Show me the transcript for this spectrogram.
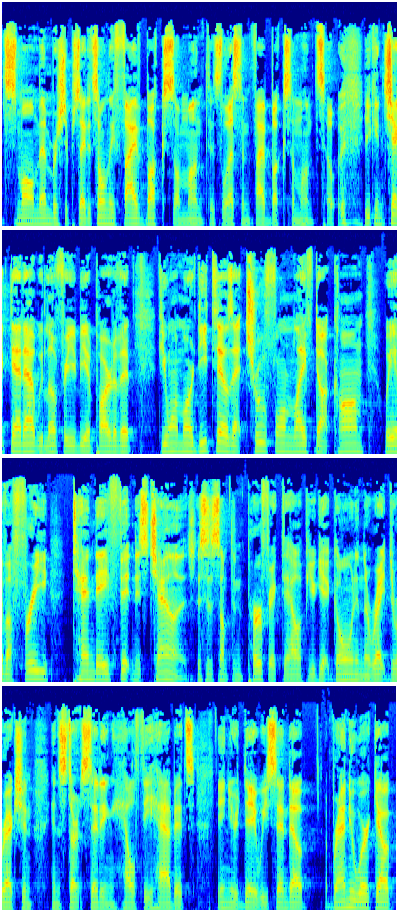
small membership site. It's only five bucks a month. It's less than five bucks a month. So you can check that out. We'd love for you to be a part of it. If you want more details at trueformlife.com, we have a free 10 day fitness challenge. This is something perfect to help you get going in the right direction and start setting healthy habits in your day. We send out a brand new workout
